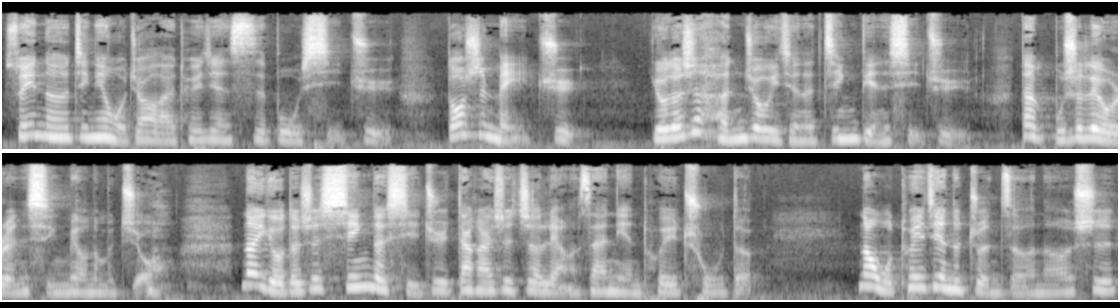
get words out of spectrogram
所以呢，今天我就要来推荐四部喜剧，都是美剧，有的是很久以前的经典喜剧，但不是六人行，没有那么久。那有的是新的喜剧，大概是这两三年推出的。那我推荐的准则呢是，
